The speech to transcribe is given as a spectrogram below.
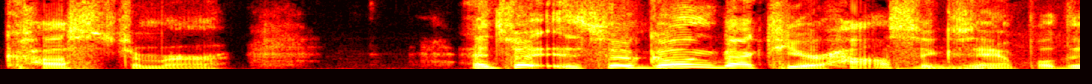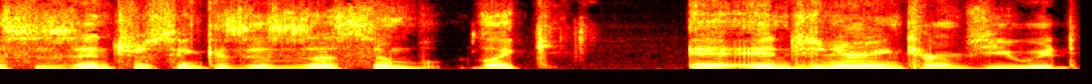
customer. And so, so going back to your house mm-hmm. example, this is interesting because this is a simple, like engineering terms, you would,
